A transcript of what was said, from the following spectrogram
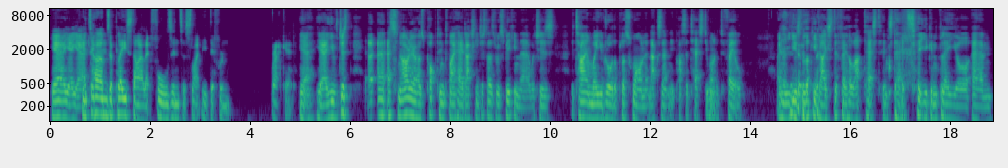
Yeah, yeah, yeah. In think- terms of play style it falls into slightly different bracket yeah, yeah. You've just a, a- scenario has popped into my head actually just as we were speaking there, which is the time where you draw the plus one and accidentally pass a test you wanted to fail, and you use the lucky dice to fail that test instead, so you can play your um.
